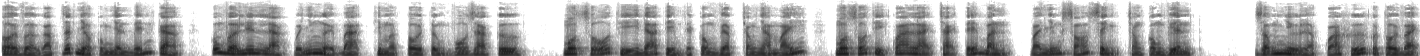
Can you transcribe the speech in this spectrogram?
Tôi vừa gặp rất nhiều công nhân bến cảng, cũng vừa liên lạc với những người bạn khi mà tôi từng vô gia cư. Một số thì đã tìm thấy công việc trong nhà máy, một số thì qua lại trại tế bẩn và những xó xỉnh trong công viên. Giống như là quá khứ của tôi vậy.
